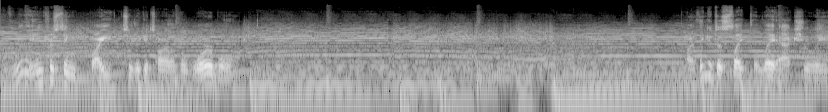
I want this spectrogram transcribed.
A really interesting bite to the guitar, like a warble. I think it's a slight delay actually.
